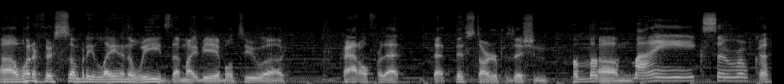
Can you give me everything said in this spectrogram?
Uh, I wonder if there's somebody laying in the weeds that might be able to uh, battle for that that fifth starter position. Um, Mike Soroka.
